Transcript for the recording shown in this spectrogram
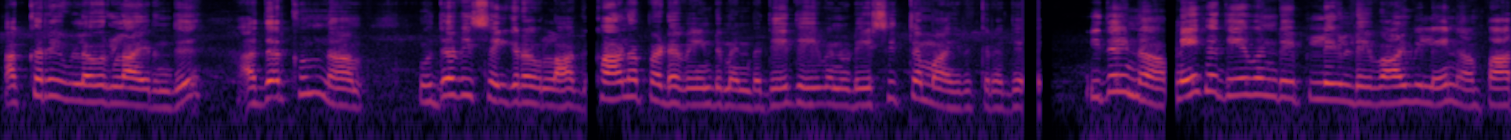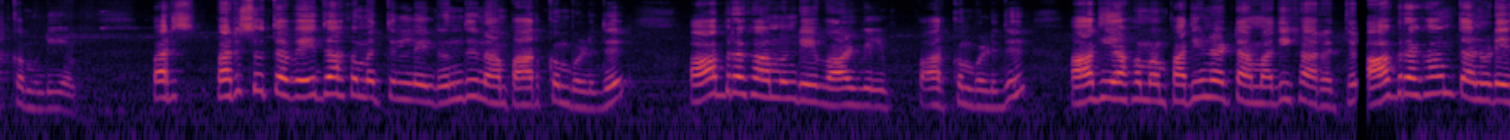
அக்கறை உள்ளவர்களாயிருந்து அதற்கும் நாம் உதவி செய்கிறவர்களாக காணப்பட வேண்டும் என்பதே தேவனுடைய சித்தமாயிருக்கிறது. இதை நாம் அநேக தேவனுடைய பிள்ளைகளுடைய வாழ்விலே நாம் பார்க்க முடியும். பரிசு பரிசுத்த வேதாகமத்திலிருந்து நாம் பார்க்கும் பொழுது ஆப்ரஹாமுடைய வாழ்வில் பார்க்கும் பொழுது ஆதியாகமம் பதினெட்டாம் அதிகாரத்தில் ஆப்ரஹாம் தன்னுடைய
